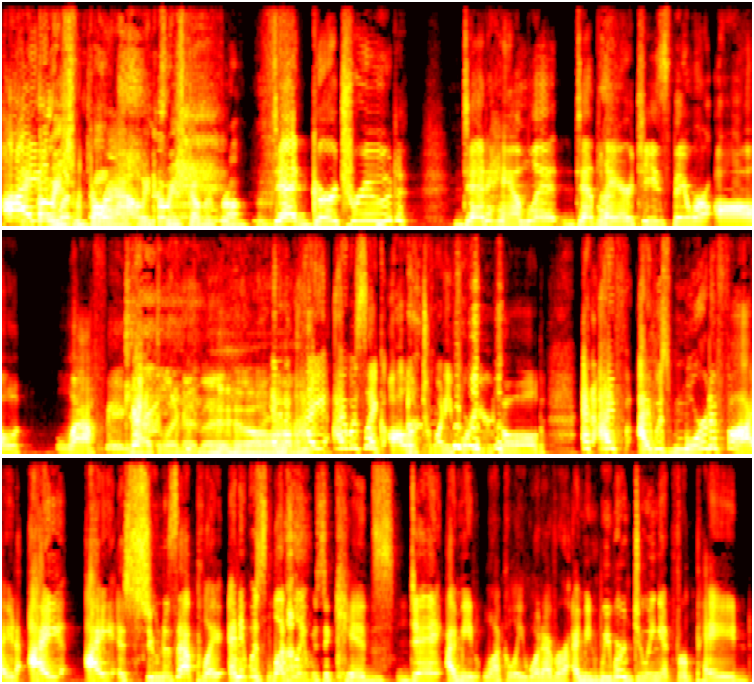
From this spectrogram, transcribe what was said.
I We know he's from Poland. around. We know he's coming from. Dead Gertrude, dead Hamlet, dead Laertes, they were all laughing. Cackling, I bet. And I, I was like all of 24 years old and I, I was mortified i i as soon as that play and it was luckily it was a kids day i mean luckily whatever i mean we weren't doing it for paid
